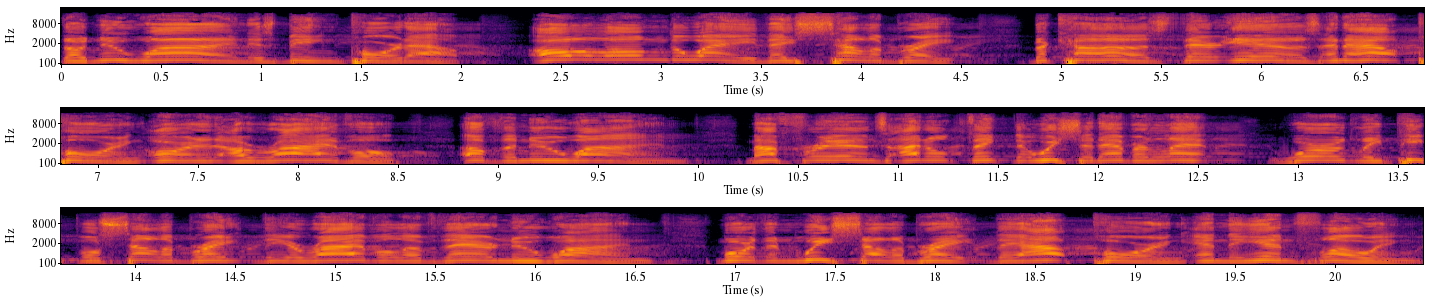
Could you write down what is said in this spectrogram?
the new wine is being poured out all along the way, they celebrate because there is an outpouring or an arrival of the new wine. My friends, I don't think that we should ever let worldly people celebrate the arrival of their new wine more than we celebrate the outpouring and the inflowing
